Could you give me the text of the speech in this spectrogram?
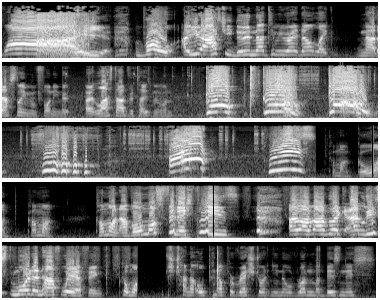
Why? Bro, are you actually doing that to me right now? Like, nah, that's not even funny. Alright, last advertisement one. Go! Go! Go! ah! Please! Come on, go on. Come on. Come on, I've almost finished, please! I'm, I'm, I'm like at least more than halfway, I think. Come on. I'm just trying to open up a restaurant, you know, run my business,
